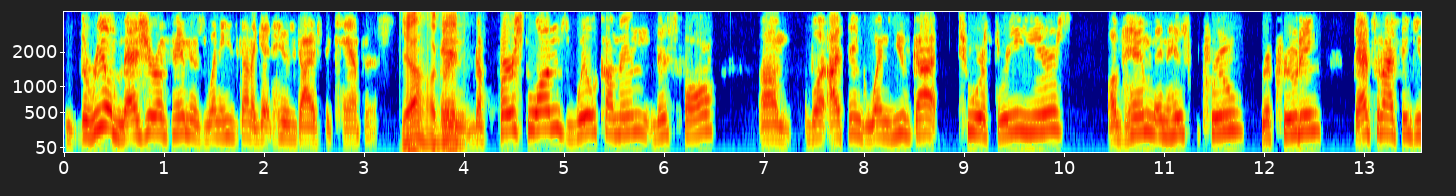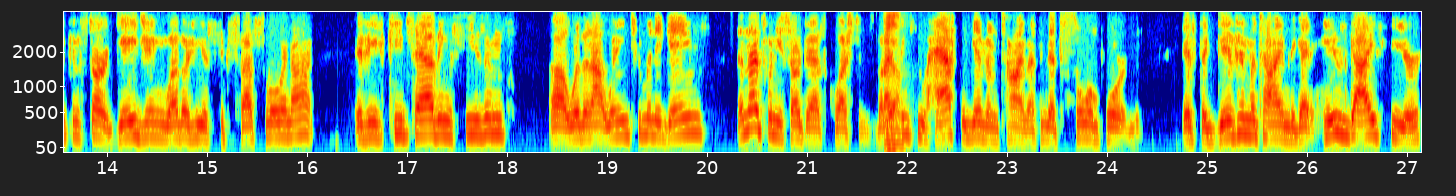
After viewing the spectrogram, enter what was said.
the the real measure of him is when he's going to get his guys to campus. Yeah. Agreed. And the first ones will come in this fall. Um, but I think when you've got two or three years of him and his crew recruiting, that's when I think you can start gauging whether he is successful or not. If he keeps having seasons uh, where they're not winning too many games, then that's when you start to ask questions. But Yeah. I think you have to give him time. I think that's so important is to give him a time to get his guys here.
